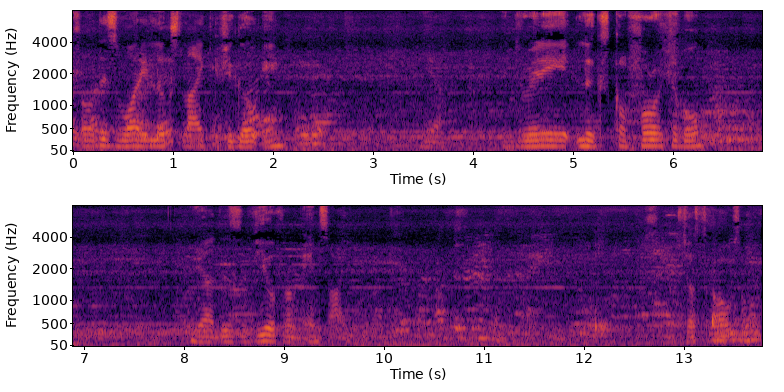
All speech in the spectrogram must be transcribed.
So this is what it looks like if you go in. Yeah, it really looks comfortable. Yeah, this is a view from inside. Just awesome.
